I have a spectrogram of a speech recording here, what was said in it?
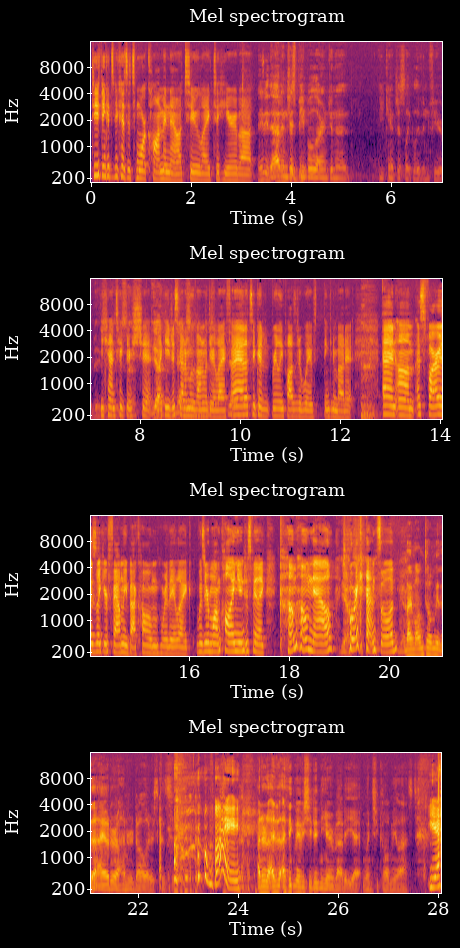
Do you think it's because it's more common now to like to hear about? maybe that, and just be. people aren't gonna you can't just like live in fear. Basically, you can't take their shit. Yeah, like you just yeah, got to move we on with just- your life. yeah, Yeah, that's a good, really positive way of thinking about it. And um, as far as like your family back home, were they like, was your mom calling you and just be like, "Come home now, Yes. tour canceled"? My mom told me that I owed her a hundred dollars because Why? I don't know. I, I think maybe she didn't hear about it yet when she called me last. Yeah,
